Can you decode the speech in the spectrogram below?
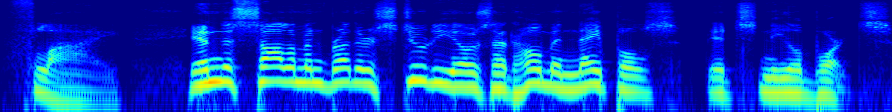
fly. In the Solomon Brothers studios at home in Naples, it's Neal Boortz.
